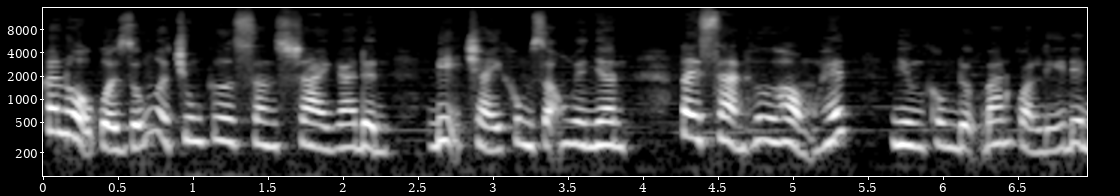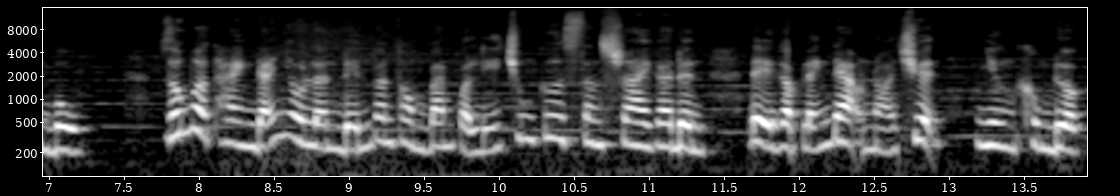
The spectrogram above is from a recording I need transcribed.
căn hộ của Dũng ở trung cư Sunshine Garden bị cháy không rõ nguyên nhân, tài sản hư hỏng hết nhưng không được ban quản lý đền bù. Dũng và Thành đã nhiều lần đến văn phòng ban quản lý trung cư Sunshine Garden để gặp lãnh đạo nói chuyện nhưng không được,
